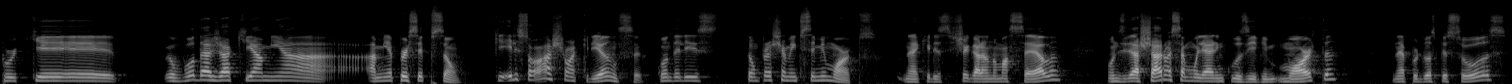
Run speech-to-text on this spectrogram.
porque eu vou dar já aqui a minha a minha percepção que eles só acham a criança quando eles estão praticamente semi-mortos, né? Que eles chegaram numa cela onde eles acharam essa mulher, inclusive, morta, né? Por duas pessoas.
